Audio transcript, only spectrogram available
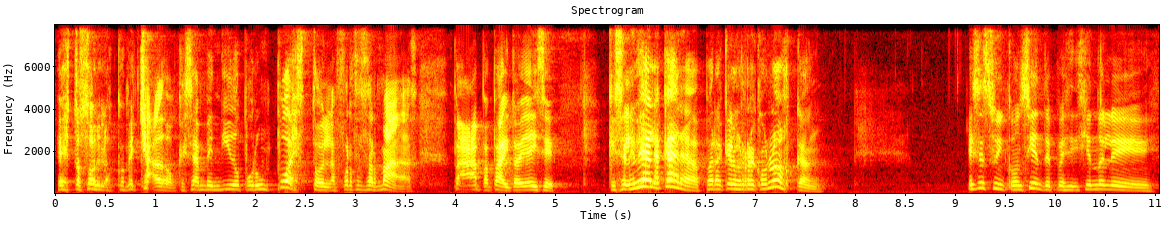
Estos son los comechados que se han vendido por un puesto en las Fuerzas Armadas. Pa, pa, pa. Y todavía dice, que se les vea la cara para que los reconozcan. Ese es su inconsciente, pues diciéndole,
